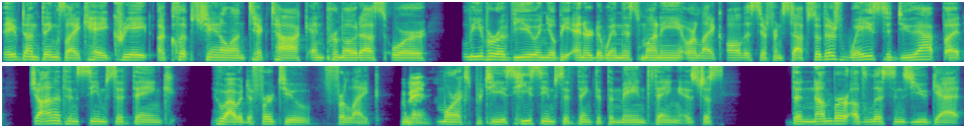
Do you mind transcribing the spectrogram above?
They've done things like, hey, create a clips channel on TikTok and promote us, or leave a review and you'll be entered to win this money, or like all this different stuff. So there's ways to do that. But Jonathan seems to think, who I would defer to for like Right. more expertise, he seems to think that the main thing is just the number of listens you get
